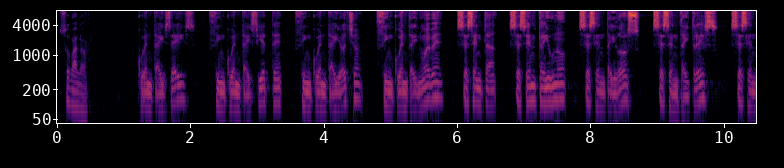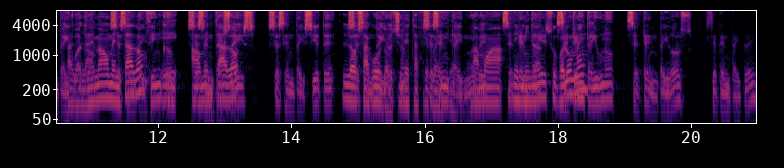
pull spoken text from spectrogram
su valor. 56, 57, 58, 59, 60, 61, 62, 63, 64, Vale, hemos aumentado 65, y ha aumentado 66, 67, los agudos 68, de esta frecuencia. 69, Vamos a 70, disminuir su volumen. 71, 72, 73,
